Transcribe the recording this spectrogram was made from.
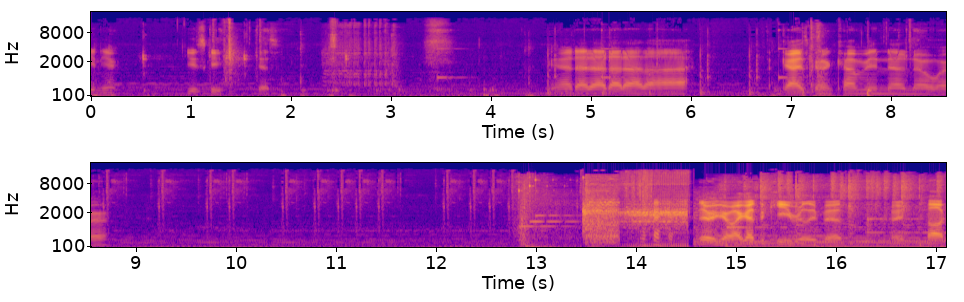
in here? Use key. Yes. Yeah, da da da da da. The guy's gonna come in out of nowhere. there we go. I got the key really fast. Right, talk.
